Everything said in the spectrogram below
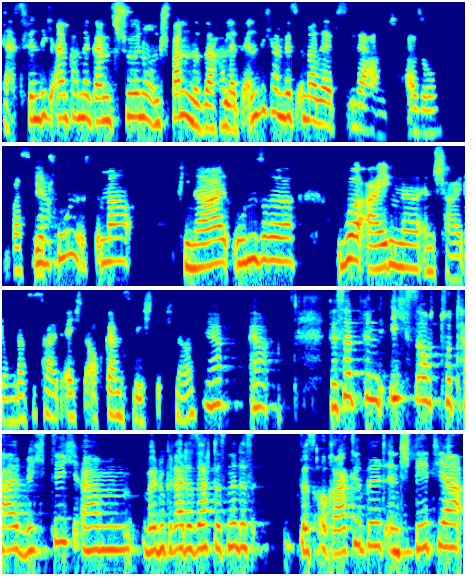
das finde ich einfach eine ganz schöne und spannende Sache. Letztendlich haben wir es immer selbst in der Hand. Also was wir ja. tun, ist immer final unsere ureigene Entscheidung. Das ist halt echt auch ganz wichtig. Ne? Ja, ja. Deshalb finde ich es auch total wichtig, ähm, weil du gerade sagtest, ne, das, das Orakelbild entsteht ja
